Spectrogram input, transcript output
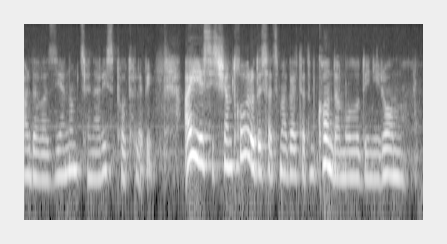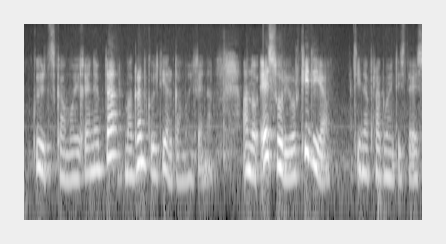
არ დავაზიანო მცენარის ფოთლები. აი ეს ის შემთხვევა, როდესაც მაგალითად მქონდა მოლოდინი რომ კვირტს გამოიყენებდა, მაგრამ კვირტი არ გამოიყენა. ანუ ეს ორი ორქიდეა, წინა ფრაგმენტის და ეს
